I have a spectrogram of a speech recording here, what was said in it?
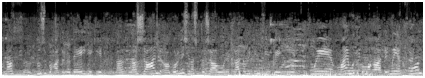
в нас дуже багато людей, які на, на жаль, е, боронячи нашу державу, вони втратили кінцівки, і ми маємо допомагати. Ми, як фонд,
